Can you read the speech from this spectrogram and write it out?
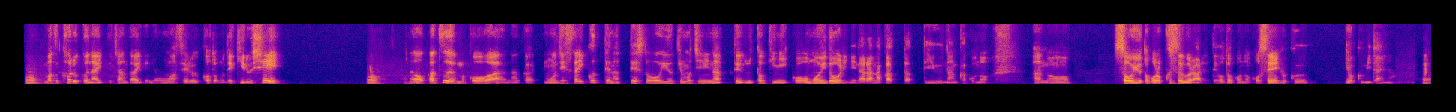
うん。まず軽くないってちゃんと相手に思わせることもできるし、うん。なおかつ向こうはなんかもう実際行くってなってそういう気持ちになってる時にこう思い通りにならなかったっていうなんかこのあのそういうところくすぐられて男のこう征服欲みたいな、うん。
